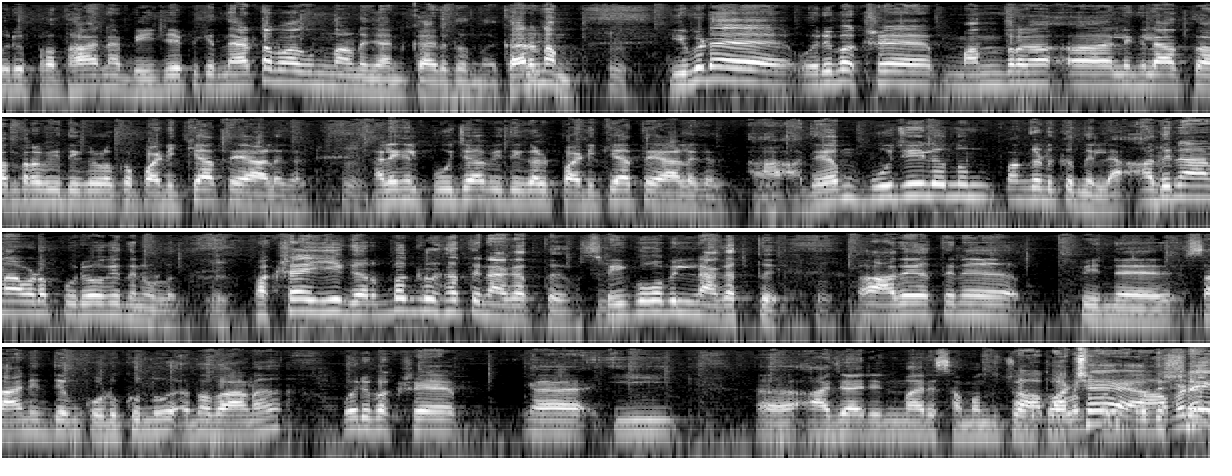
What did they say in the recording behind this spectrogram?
ഒരു പ്രധാന ബി ജെ പിക്ക് നേട്ടമാകുമെന്നാണ് ഞാൻ കരുതുന്നത്. കാരണം ഇവിടെ ഒരുപക്ഷെ മന്ത്ര അല്ലെങ്കിൽ ആ തന്ത്രവിധികളൊക്കെ പഠിക്കാത്ത ആളുകൾ അല്ലെങ്കിൽ പൂജാവിധികൾ പഠിക്കാത്ത ആളുകൾ അദ്ദേഹം പൂജയിലൊന്നും പങ്കെടുക്കുന്നില്ല. അതിനാണ് അവിടെ പുരോഹിതനുള്ളത്. പക്ഷേ ഈ ഗർഭഗൃഹത്തിനകത്ത് ശ്രീകോവിലിനകത്ത് അദ്ദേഹത്തിന് പിന്നെ സാന്നിധ്യം കൊടുക്കുന്നു എന്നതാണ് ഒരുപക്ഷെ ഈ ആചാര്യന്മാരെ സംബന്ധിച്ചിടത്തോളം പക്ഷേ അവിടെ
